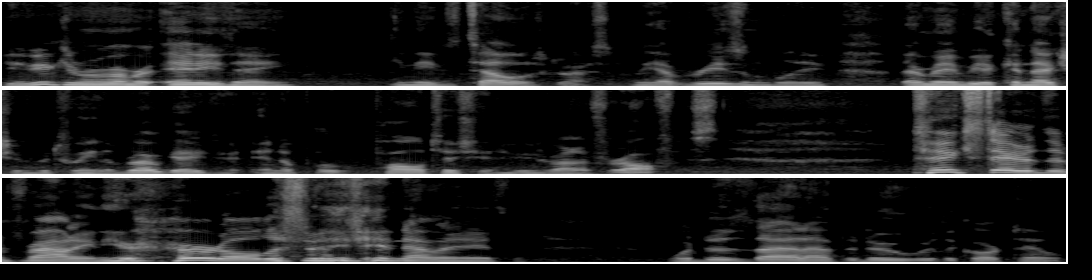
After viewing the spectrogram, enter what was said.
If you can remember anything, you need to tell us, Grass. We have reason to believe there may be a connection between the rogue agent and a politician who's running for office. Tank stared at them frowning. He heard all this, but he didn't have an answer. What does that have to do with the cartel?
